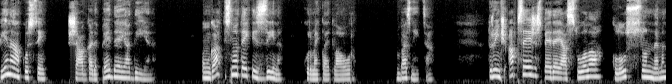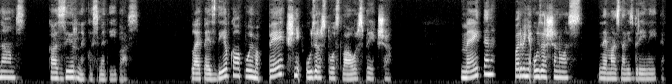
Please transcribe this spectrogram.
Pienākusi šā gada pēdējā diena, un Gatis noteikti zina, kur meklēt Lauru. Baznīcā. Tur viņš apsēžas pēdējā solā kluss un nemanāms, kā zirneklis medībās. Lai pēc dievkalpojuma pēkšņi uzrastos Lauras priekšā. Meitene par viņa uzrašanos nemaz nav izbrīnīta.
